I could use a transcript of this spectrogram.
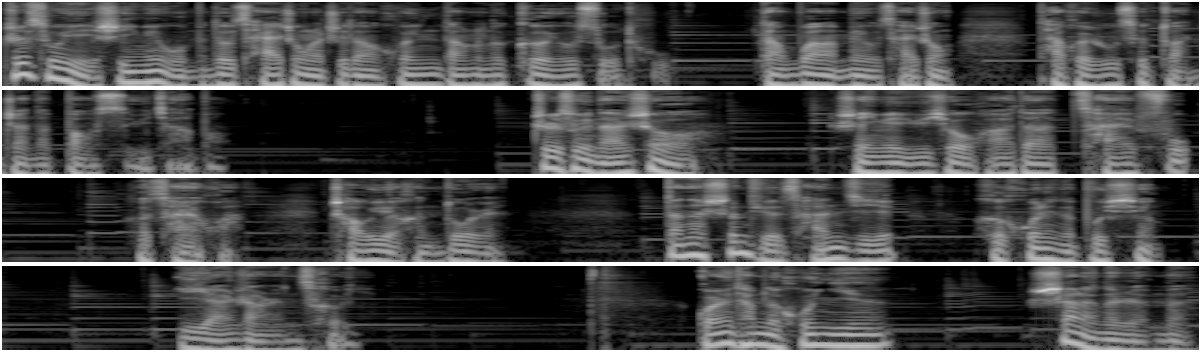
之所以是因为我们都猜中了这段婚姻当中的各有所图，但万万没有猜中他会如此短暂的暴死于家暴。之所以难受，是因为余秀华的财富和才华超越很多人，但她身体的残疾和婚恋的不幸依然让人侧隐。关于他们的婚姻，善良的人们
